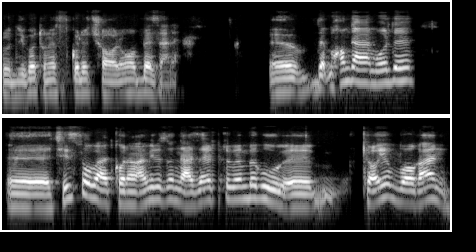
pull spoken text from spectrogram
رودریگو تونست گل چهارم رو بزنه. می‌خوام در مورد چیز صحبت کنم. امیر نظر تو بهم بگو. که آیا واقعا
